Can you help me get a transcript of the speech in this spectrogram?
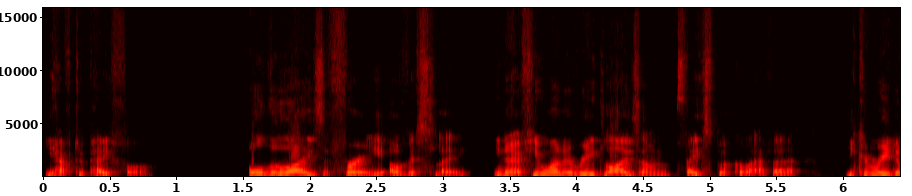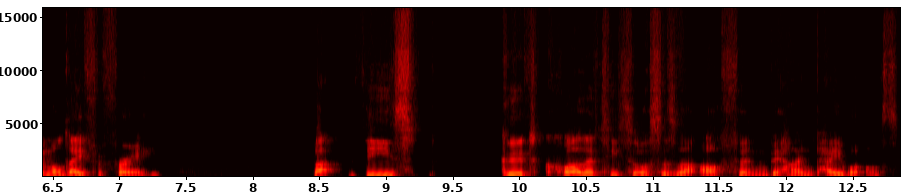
you have to pay for. All the lies are free, obviously. You know, if you want to read lies on Facebook or whatever, you can read them all day for free. But these good quality sources are often behind paywalls,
